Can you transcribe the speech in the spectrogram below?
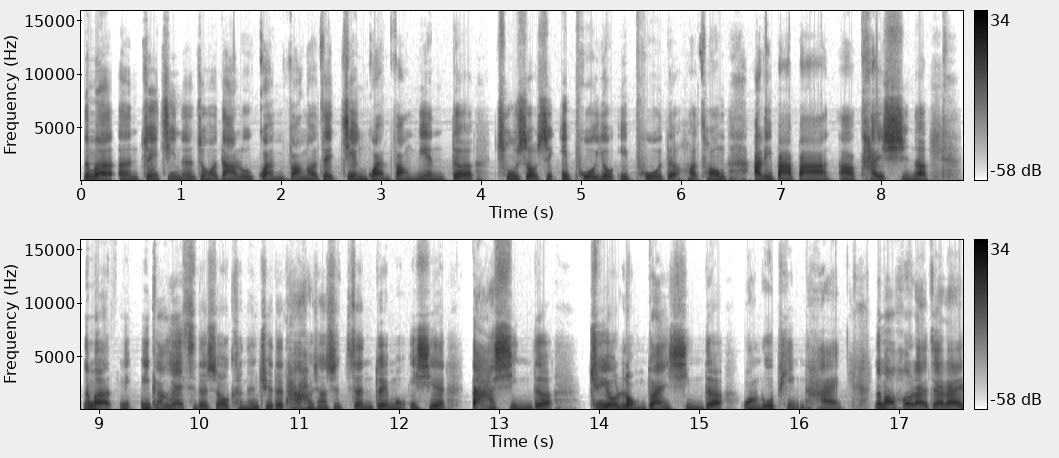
那么，嗯，最近呢，中国大陆官方啊，在监管方面的出手是一波又一波的哈。从阿里巴巴啊开始呢，那么你你刚开始的时候，可能觉得它好像是针对某一些大型的。具有垄断型的网络平台，那么后来再来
